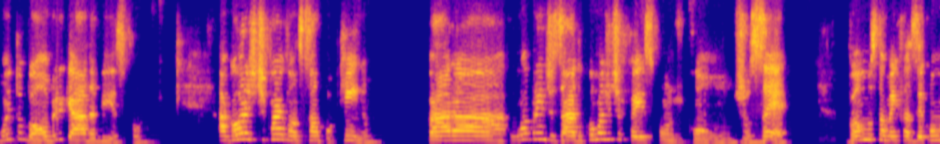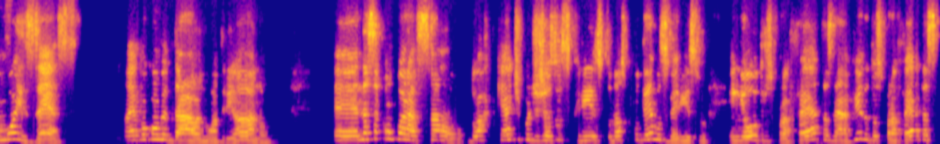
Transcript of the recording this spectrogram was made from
Muito bom, obrigada, Bispo. Agora a gente vai avançar um pouquinho para um aprendizado, como a gente fez com, com José, Vamos também fazer com Moisés. Aí eu vou convidar o irmão Adriano é, nessa comparação do arquétipo de Jesus Cristo, nós podemos ver isso em outros profetas, né? A vida dos profetas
